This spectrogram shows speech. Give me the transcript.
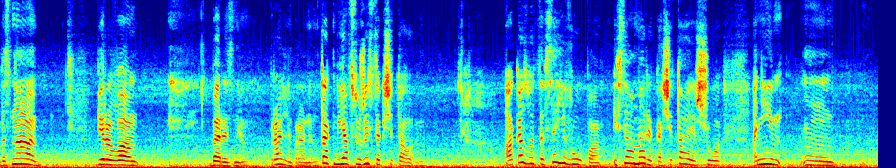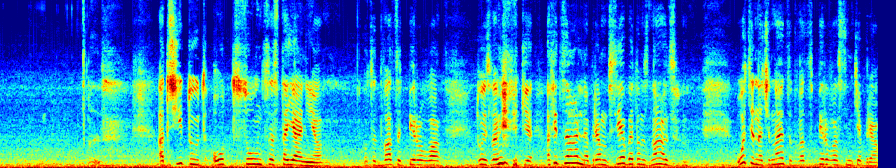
Весна 1 березня. Правильно, правильно. Ну так я всю жизнь так считала. А оказывается, вся Европа и вся Америка считает, что они м, отсчитывают от солнцестояния. Вот это 21 то есть в Америке официально, прям все об этом знают. Осень начинается 21 сентября.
